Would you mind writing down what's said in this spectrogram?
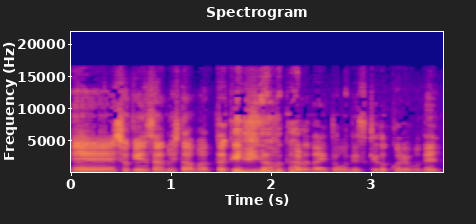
えー、初見さんの人は全く意味がわからないと思うんですけど、これもね。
